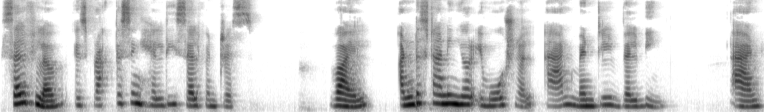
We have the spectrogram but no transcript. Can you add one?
Self love is practicing healthy self interest while understanding your emotional and mental well being and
